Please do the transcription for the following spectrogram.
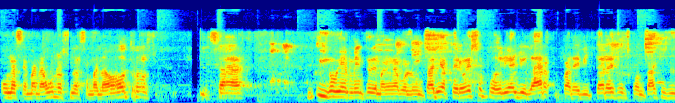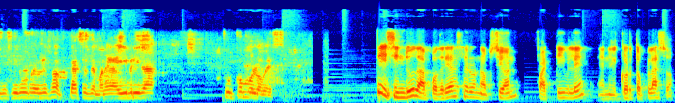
una semana unos, una semana otros, quizá, y obviamente de manera voluntaria, pero eso podría ayudar para evitar esos contagios, es decir, un regreso a clases de manera híbrida. ¿Tú cómo lo ves? Sí, sin duda, podría ser una opción factible en el corto plazo,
